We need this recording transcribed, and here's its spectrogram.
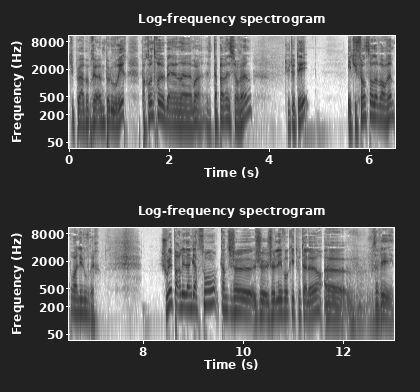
tu peux à peu près un peu l'ouvrir. Par contre, ben euh, voilà, t'as pas 20 sur 20, tu te tais et tu fais en sorte d'avoir 20 pour aller l'ouvrir. Je voulais parler d'un garçon, quand je, je, je l'évoquais tout à l'heure, euh, vous avez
